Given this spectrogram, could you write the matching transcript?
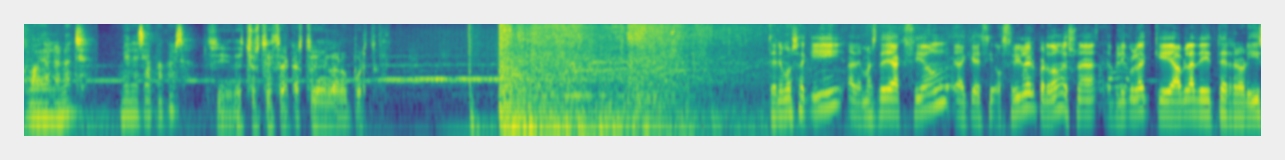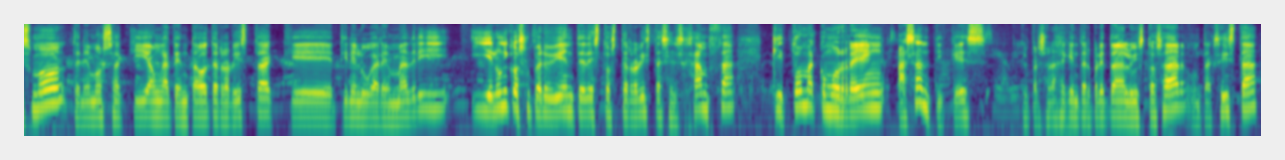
¿Cómo ha ido la noche? ¿Vienes ya para casa? Sí, de hecho estoy cerca, estoy en el aeropuerto. Tenemos aquí, además de acción, hay que decir, o thriller, perdón, es una película que habla de terrorismo. Tenemos aquí a un atentado terrorista que tiene lugar en Madrid y el único superviviente de estos terroristas es Hamza, que toma como rehén a Santi, que es el personaje que interpreta Luis Tosar, un taxista.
